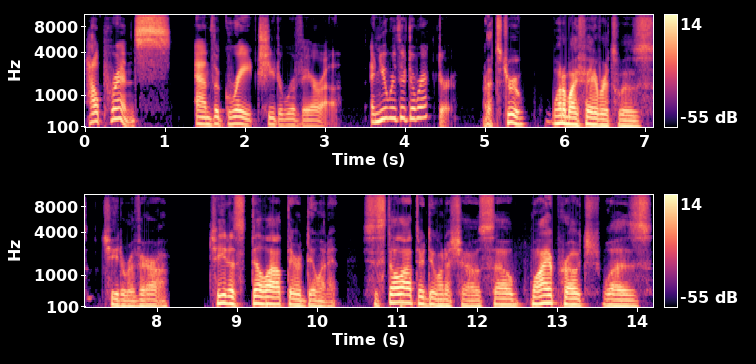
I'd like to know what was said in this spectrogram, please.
Hal Prince, and the great Chita Rivera. And you were the director. That's true. One of my favorites was Chita Rivera. Chita's still out there doing it. She's still out there doing a show. So my approach was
